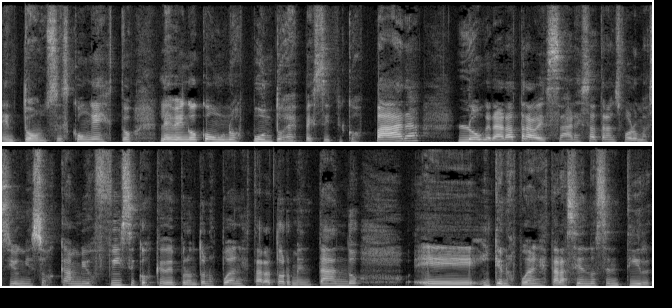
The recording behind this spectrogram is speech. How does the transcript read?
Entonces, con esto les vengo con unos puntos específicos para lograr atravesar esa transformación y esos cambios físicos que de pronto nos puedan estar atormentando eh, y que nos puedan estar haciendo sentir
